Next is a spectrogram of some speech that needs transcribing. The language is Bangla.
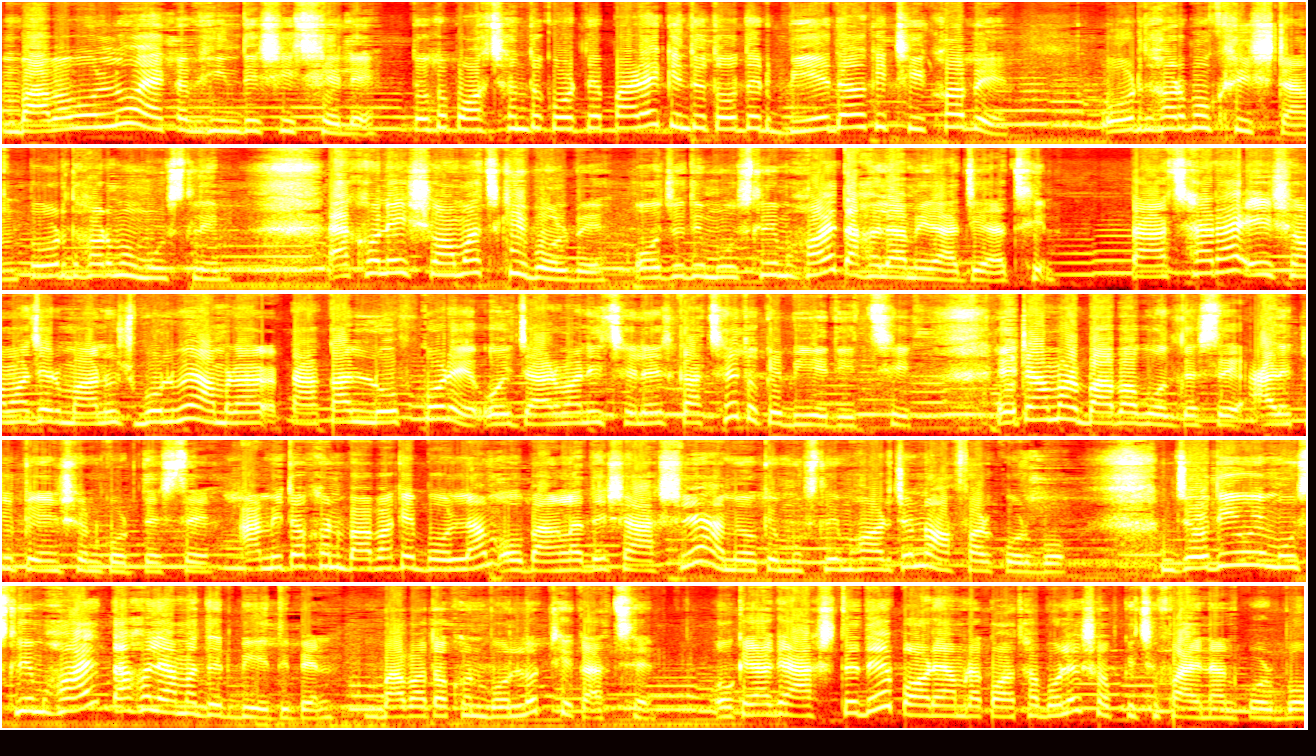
বাবা বলল, একটা ভিনদেশি ছেলে। তোকে পছন্দ করতে পারে, কিন্তু তোদের বিয়ে দেওয়া কি ঠিক হবে? ওর ধর্ম খ্রিস্টান, তোর ধর্ম মুসলিম। এখন এই সমাজ কি বলবে? ও যদি মুসলিম হয়, তাহলে আমি রাজি আছি। তাছাড়া এই সমাজের মানুষ বলবে, আমরা টাকার লোভ করে ওই জার্মানি ছেলের কাছে তোকে বিয়ে দিচ্ছি। এটা আমার বাবা বলতেছে, আর একটু টেনশন করতেছে। আমি তখন বাবাকে বললাম, ও বাংলাদেশে আসলে আমি ওকে মুসলিম হওয়ার জন্য অফার করব। যদি ওই মুসলিম হয়, তাহলে আমাদের বিয়ে দিবেন। বাবা তখন বলল, ঠিক আছে। ওকে আগে আসতে দে, পরে আমরা কথা বলে সব কিছু ফাইনাল করব।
